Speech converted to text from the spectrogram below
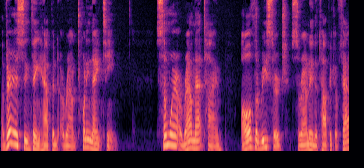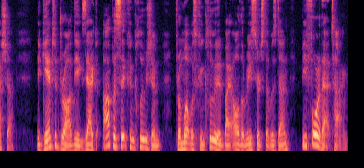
A very interesting thing happened around 2019. Somewhere around that time, all of the research surrounding the topic of fascia began to draw the exact opposite conclusion from what was concluded by all the research that was done before that time.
